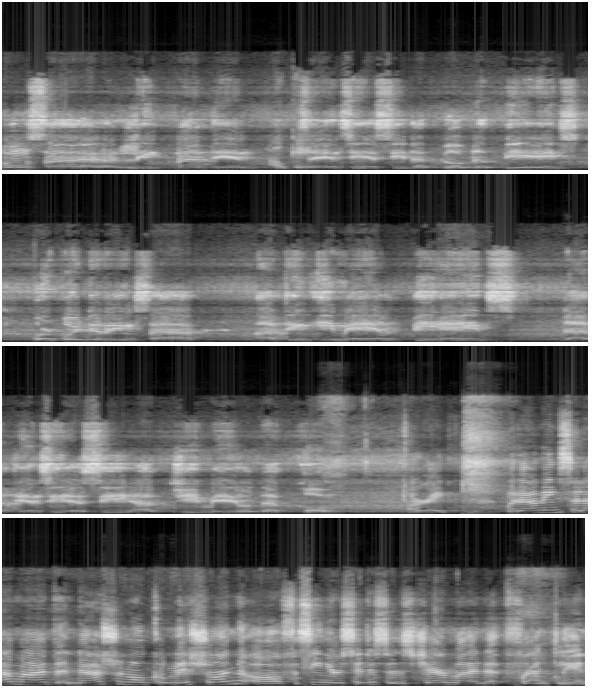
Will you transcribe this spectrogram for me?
Pong sa link natin Okay. sa ncsc.gov.ph or pwede rin sa ating email ph.ncsc at gmail.com. Alright. Maraming salamat, National Commission of Senior Citizens Chairman Franklin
